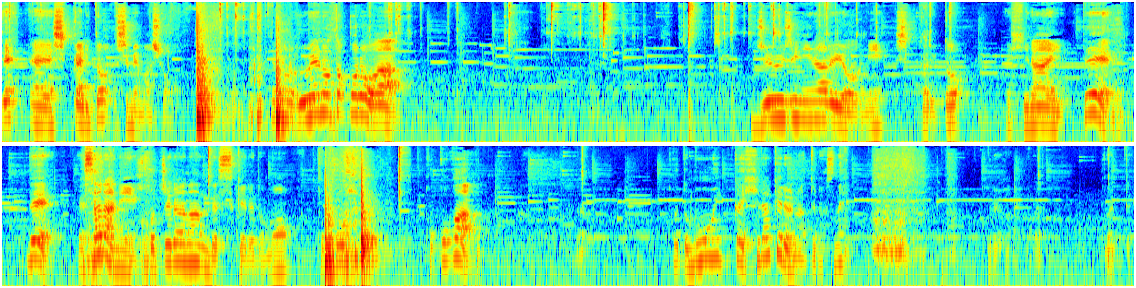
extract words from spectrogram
で、えー、しっかりと締めましょう。でこの上のところは十字になるようにしっかりと開いてでさらにこちらなんですけれどもここここがこれともう一回開けるようになってるんですね。これがこうやって。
